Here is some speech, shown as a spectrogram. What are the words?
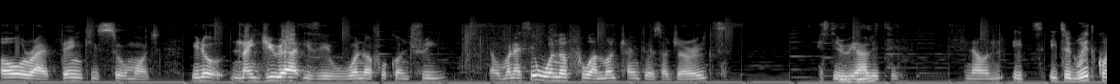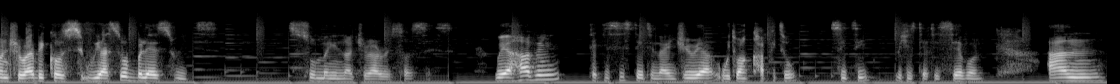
All right. Thank you so much. You know, Nigeria is a wonderful country. And when I say wonderful, I'm not trying to exaggerate. It's the mm-hmm. reality. Now, it's it's a great country, right? Because we are so blessed with so many natural resources. We are having 36 states in Nigeria with one capital city, which is 37. And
